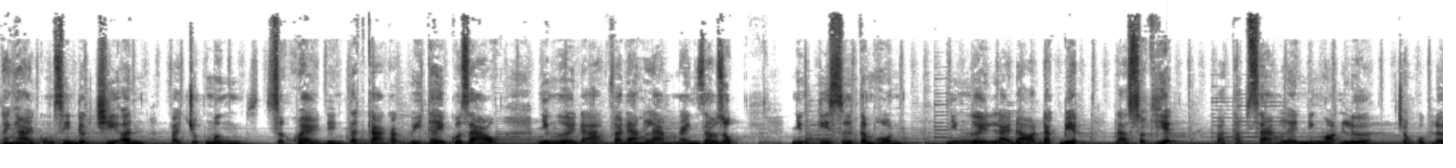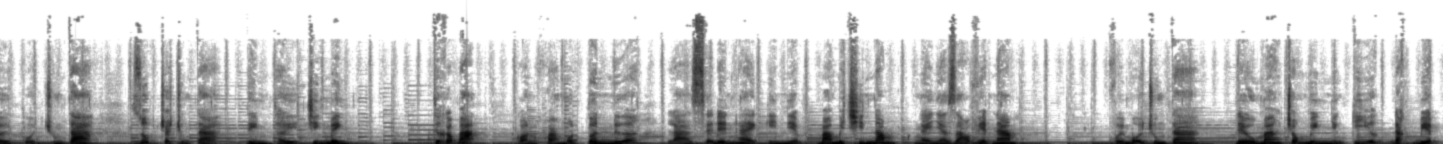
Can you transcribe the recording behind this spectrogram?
Thanh Hải cũng xin được tri ân và chúc mừng sức khỏe đến tất cả các quý thầy cô giáo, những người đã và đang làm ngành giáo dục, những kỹ sư tâm hồn, những người lái đò đặc biệt đã xuất hiện và thắp sáng lên những ngọn lửa trong cuộc đời của chúng ta, giúp cho chúng ta tìm thấy chính mình. Thưa các bạn, còn khoảng một tuần nữa là sẽ đến ngày kỷ niệm 39 năm Ngày Nhà giáo Việt Nam. Với mỗi chúng ta đều mang trong mình những ký ức đặc biệt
